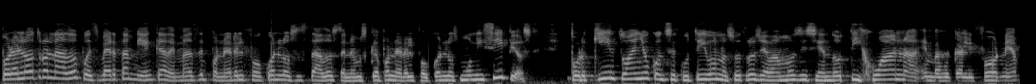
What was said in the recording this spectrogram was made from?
Por el otro lado, pues ver también que además de poner el foco en los estados, tenemos que poner el foco en los municipios. Por quinto año consecutivo, nosotros llevamos diciendo Tijuana en Baja California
